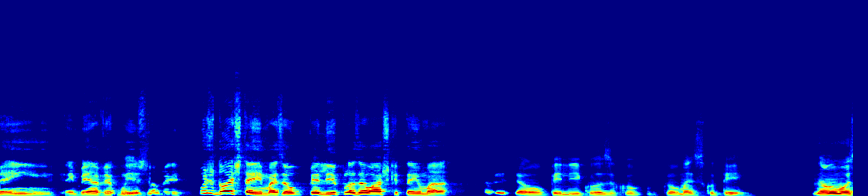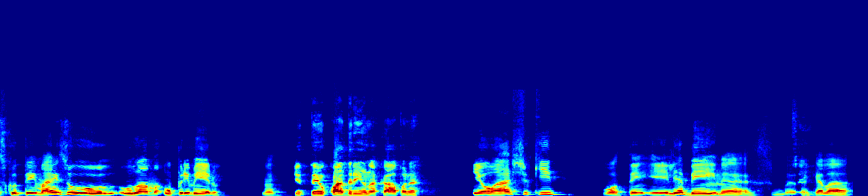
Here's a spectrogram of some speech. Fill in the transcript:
bem tem bem a ver com isso também. Os dois têm, mas eu Películas eu acho que tem uma Então, películas, o que eu, que eu mais escutei. Não, eu escutei mais o, o, Lama, o primeiro, né? Que tem o quadrinho na capa, né? Eu acho que, pô, tem, ele é bem, né? Aquela.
